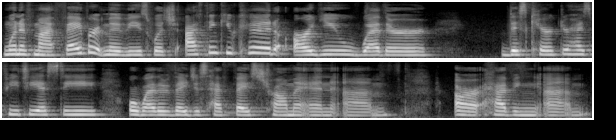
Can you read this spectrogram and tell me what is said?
One of my favorite movies, which I think you could argue whether this character has PTSD or whether they just have faced trauma and um, are having um,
